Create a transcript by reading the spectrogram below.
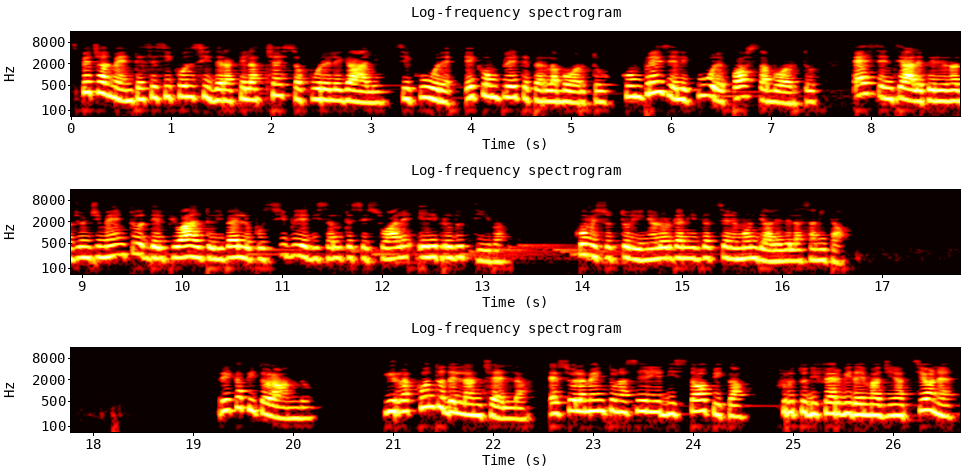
Specialmente se si considera che l'accesso a cure legali, sicure e complete per l'aborto, comprese le cure post-aborto, è essenziale per il raggiungimento del più alto livello possibile di salute sessuale e riproduttiva, come sottolinea l'Organizzazione Mondiale della Sanità. Ricapitolando, il racconto dell'ancella è solamente una serie distopica, frutto di fervida immaginazione,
